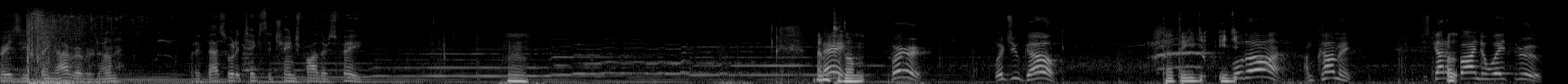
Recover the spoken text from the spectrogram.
Craziest thing I've ever done. But if that's what it takes to change Father's fate, Hmm. Nem Hey! tudom, Bird, where'd you go? tehát így, így Hold on, I'm coming. Just gotta find a way through.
